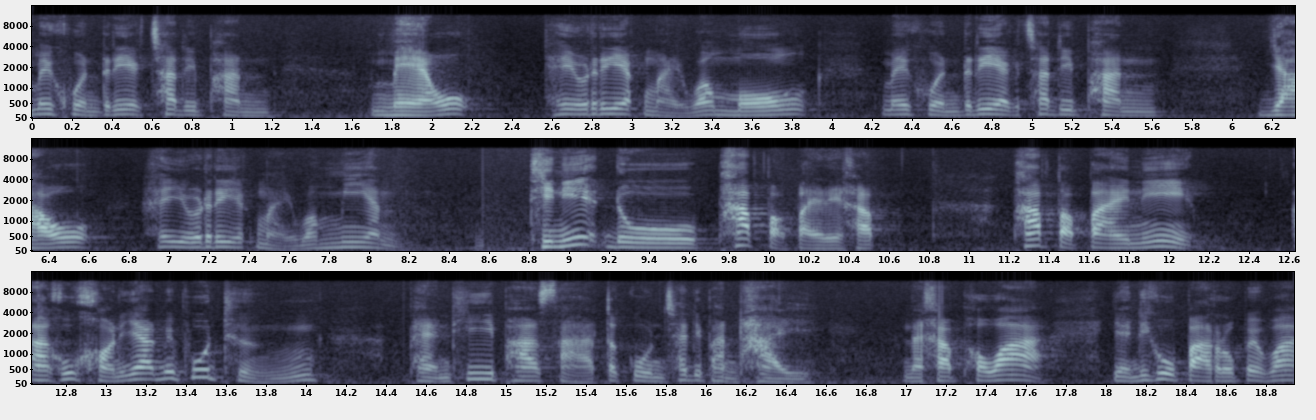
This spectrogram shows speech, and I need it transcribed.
ไม่ควรเรียกชาติพันธุ์แมวให้เรียกใหม่ว่ามงไม่ควรเรียกชาติพันธุ์เย้าให้เรียกใหม่ว่าเมียน ทีนี้ดูภาพต่อไปเลยครับ ภาพต่อไปนี่อะครูขออนุญาตไม่พูดถึงแผนที่ภาษาตระกูลชาติพันธุ์ไทยนะครับ เพราะว่าอย่างที่ครูปารบไปว่า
